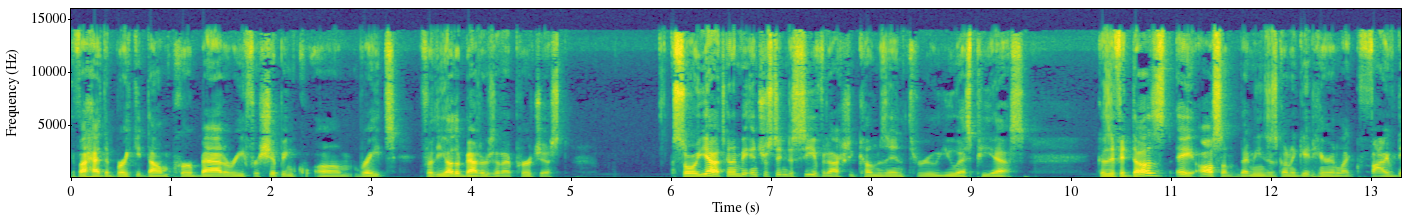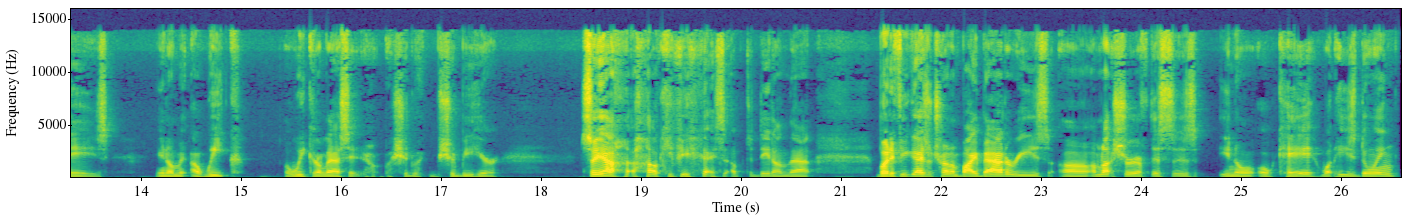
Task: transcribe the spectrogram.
if I had to break it down per battery for shipping um, rates for the other batteries that I purchased. So, yeah, it's going to be interesting to see if it actually comes in through USPS. Because if it does, hey, awesome. That means it's going to get here in like five days, you know, a week a week or less, it should should be here. So yeah, I'll keep you guys up to date on that. But if you guys are trying to buy batteries, uh, I'm not sure if this is you know okay what he's doing.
